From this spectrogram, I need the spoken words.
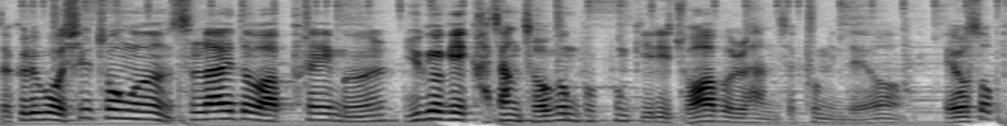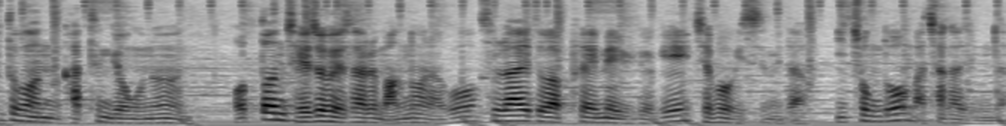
네, 그리고 실총은 슬라이드와 프레임을 유격이 가장 적은 부품끼리 조합을 한 제품인데요. airsoft gun 같은 경우는 어떤 제조 회사를 막론하고 슬라이드와 프레임의 유격이 제법 있습니다. 이 총도 마찬가지입니다.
